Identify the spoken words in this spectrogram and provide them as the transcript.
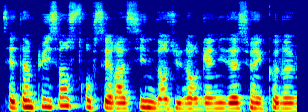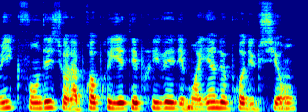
Cette impuissance trouve ses racines dans une organisation économique fondée sur la propriété privée des moyens de production,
